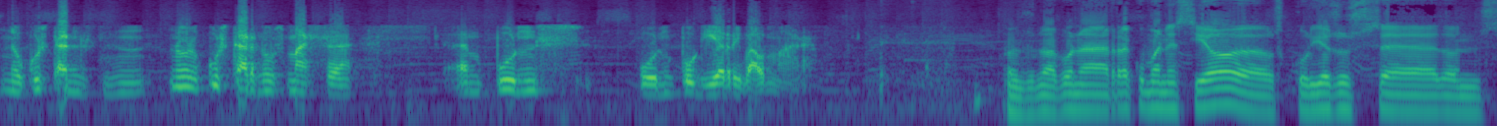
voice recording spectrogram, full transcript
no acostar-nos no acostar massa en punts on pugui arribar al mar. Doncs una bona recomanació, els curiosos eh, doncs,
